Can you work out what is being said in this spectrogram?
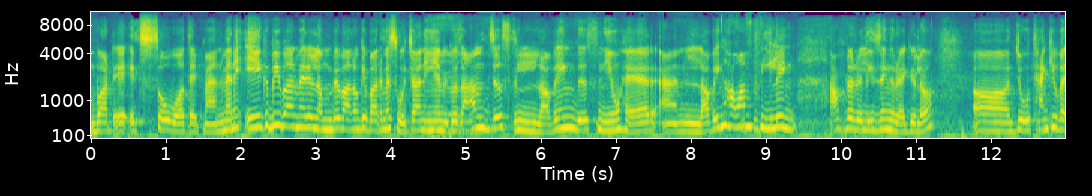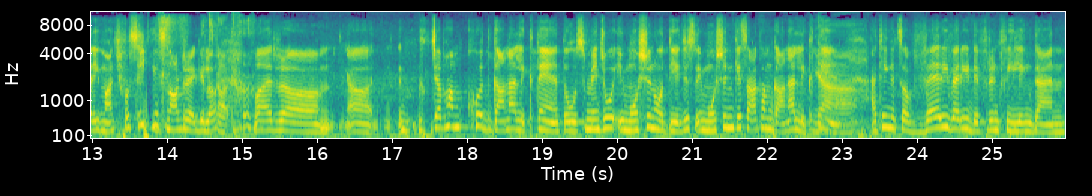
but it's so worth it man मैंने एक भी बार मेरे लंबे बालों के बारे में सोचा नहीं है because I'm just loving this new hair and loving how I'm feeling after releasing regular uh, जो thank you very much for saying it's not regular. पर uh, uh, जब हम खुद गाना लिखते हैं तो उसमें जो इमोशन होती है जिस इमोशन के साथ हम गाना लिखते Yeah. हैं I think it's a very very different feeling than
